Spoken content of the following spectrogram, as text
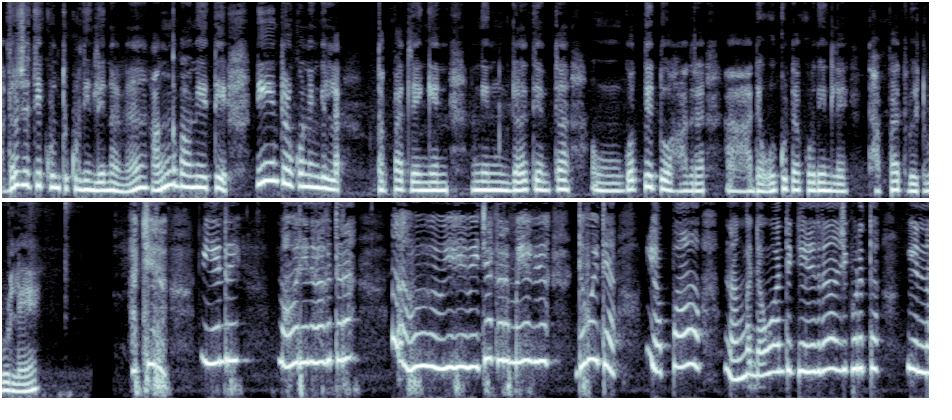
ಅದ್ರ ಜೊತೆ ಕುಂತು ಕುಡ್ದಿನ್ಲಿ ನಾನು. ಹಂಗೆ ಭಾವನೆ ಐತಿ. ನೀನು ತಿಳ್ಕೊಂಡಂಗಿಲ್ಲ. ತಪ್ಪಾಯ್ತು ಹೆಂಗೇನು ನಿನ್ನ ಗೆಳತಿ ಅಂತ ಗೊತ್ತಿತ್ತು, ಆದ್ರೆ ಅದೇ ದೆವ್ವ ಕೊಡ್ದಿನ್ಲೆ ತಪ್ಪಾತ್ ಬಿಟ್ಬಿಡ್ಲೆ. ಅಚ್ಚಿರ, ಏನ್ರಿ? ಮಾವರೇನಾಗತ್ತಾರ ವಿಜಯಕರ ಮೈಯಾಗ ದೆವ್ವ ಐತೆ. ಯಪ್ಪ, ನಂಗೆ ದವ ಅಂತ ಕೇಳಿದ್ರೆ ಅಂಜಿಕ್ ಬರುತ್ತೆ ಇಲ್ಲ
